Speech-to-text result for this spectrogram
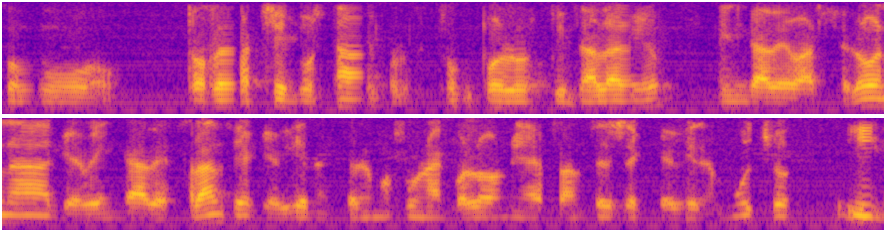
como Torre Pacheco porque es un pueblo hospitalario, venga de Barcelona, que venga de Francia, que viene, tenemos una colonia de franceses que vienen mucho, y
